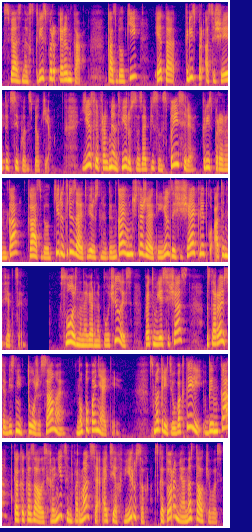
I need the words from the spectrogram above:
связанных с CRISPR-RNK. Cas-белки – это CRISPR-Associated Sequence белки – если фрагмент вируса записан в спейсере, CRISPR-RNK, Cas-белки разрезают вирусную ДНК и уничтожают ее, защищая клетку от инфекции. Сложно, наверное, получилось, поэтому я сейчас постараюсь объяснить то же самое, но по понятнее. Смотрите, у бактерий в ДНК, как оказалось, хранится информация о тех вирусах, с которыми она сталкивалась.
